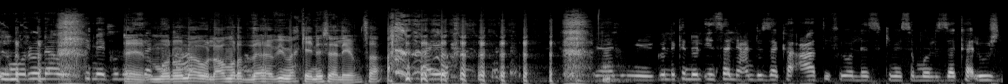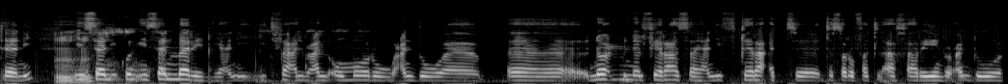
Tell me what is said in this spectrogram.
المرونة وكما يقولوا إيه،. المرونة والعمر الذهبي ما حكيناش عليهم صح؟ أيوه. يعني لك إنه الإنسان اللي عنده ذكاء عاطفي ولا كما يسموه الذكاء الوجداني إنسان يكون إنسان مرن يعني يتفاعل مع الأمور وعنده آه، نوع من الفراسة يعني في قراءة تصرفات الآخرين وعنده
